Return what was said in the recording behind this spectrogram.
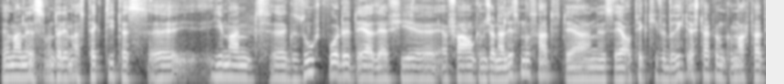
Wenn man es unter dem Aspekt sieht, dass äh, jemand äh, gesucht wurde, der sehr viel Erfahrung im Journalismus hat, der eine sehr objektive Berichterstattung gemacht hat,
